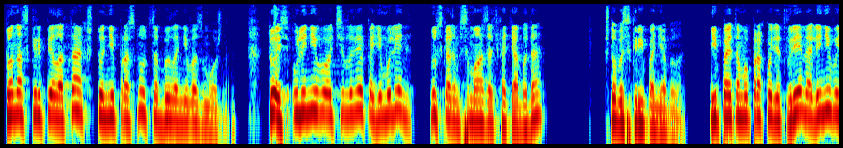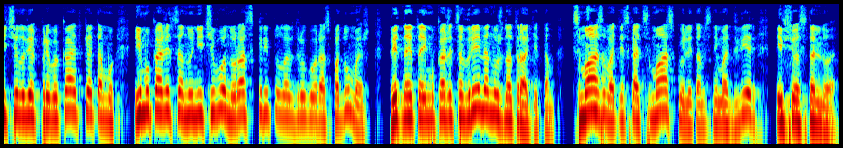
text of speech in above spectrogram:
то она скрипела так, что не проснуться было невозможно. То есть у ленивого человека ему лень, ну скажем, смазать хотя бы, да, чтобы скрипа не было. И поэтому проходит время, ленивый человек привыкает к этому, ему кажется, ну ничего, ну раз скрипнуло в другой раз, подумаешь, ведь на это ему кажется время нужно тратить, там, смазывать, искать смазку или там снимать дверь и все остальное.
